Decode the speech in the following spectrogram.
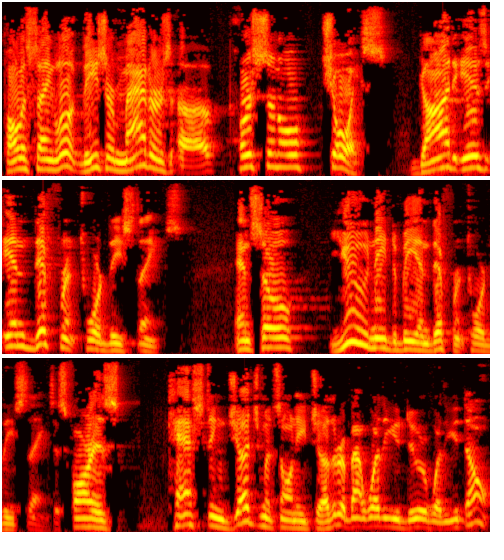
Paul is saying, look, these are matters of personal choice. God is indifferent toward these things. And so you need to be indifferent toward these things as far as casting judgments on each other about whether you do or whether you don't.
